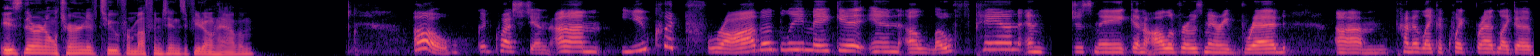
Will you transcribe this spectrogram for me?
Is there an alternative too for muffin tins if you don't have them? Oh, good question. Um, you could probably make it in a loaf pan and just make an olive rosemary bread, um, kind of like a quick bread, like a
